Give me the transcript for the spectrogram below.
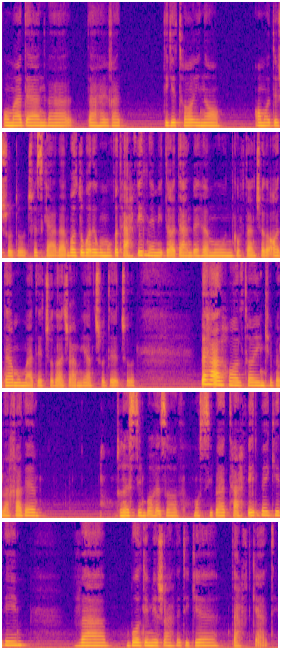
اومدن و در حقیقت دیگه تا اینا آماده شد و چیز کردن. باز دوباره اون موقع تحویل نمی‌دادن بهمون. گفتن چرا آدم اومده چرا جمعیت شده چرا. به هر حال تا اینکه بالاخره تونستیم با هزار مصیبت تحویل بگیریم و بردیم یه شهر دیگه دفت کردیم.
